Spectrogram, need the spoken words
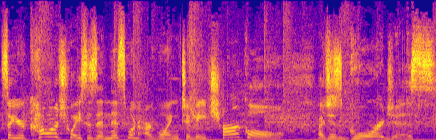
So your color choices in this one are going to be charcoal, which is gorgeous.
